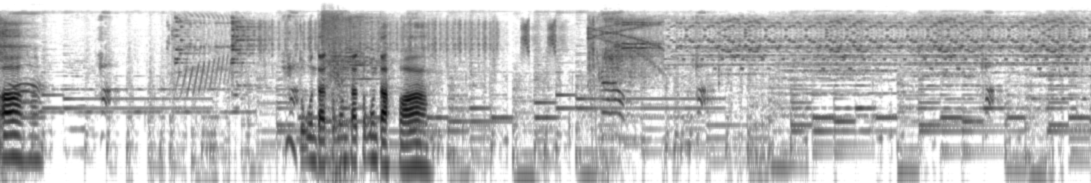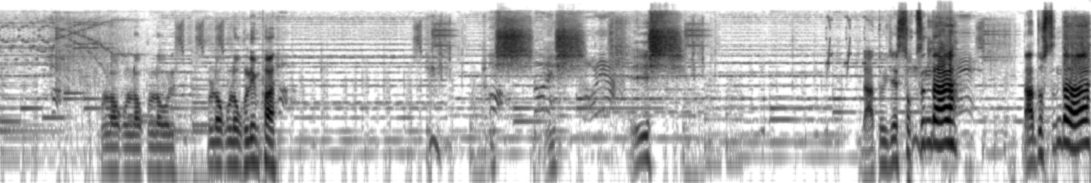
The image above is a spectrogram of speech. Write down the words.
아. 또 온다 또 온다 또 온다. 와. 굴러 굴러 굴러 굴러 굴러 굴러 굴림판. 이씨 이씨 이씨. 나도 이제 쏙 쓴다. 나도 쓴다.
